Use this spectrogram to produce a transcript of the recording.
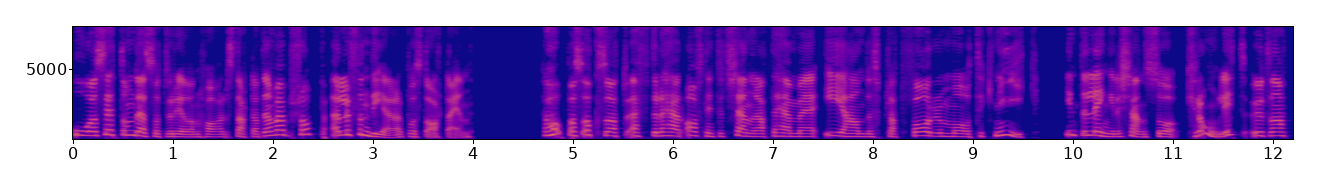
Oavsett om det är så att du redan har startat en webbshop eller funderar på att starta en. Jag hoppas också att du efter det här avsnittet känner att det här med e-handelsplattform och teknik inte längre känns så krångligt utan att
